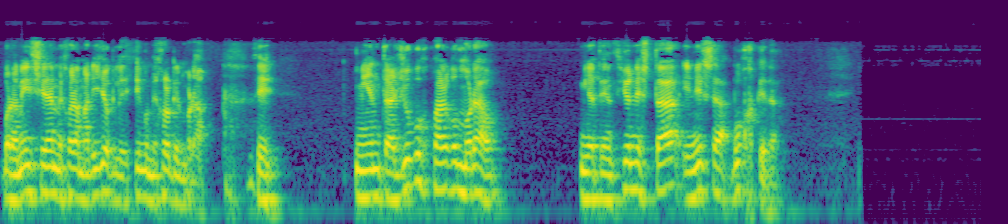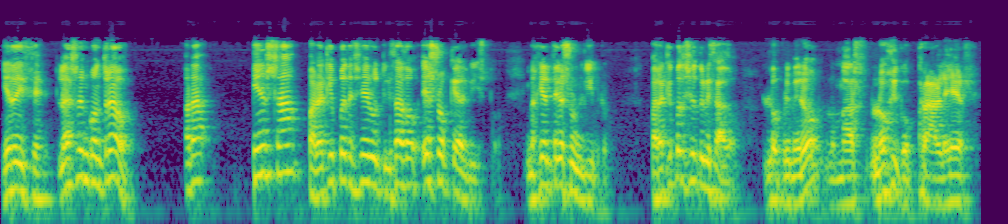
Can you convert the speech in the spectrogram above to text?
Bueno, a mí sería mejor amarillo que le decimos mejor que el morado. mientras yo busco algo morado, mi atención está en esa búsqueda. Y ahora dice, ¿la has encontrado? Ahora piensa para qué puede ser utilizado eso que has visto. Imagínate que es un libro. ¿Para qué puede ser utilizado? Lo primero, lo más lógico, para leer.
